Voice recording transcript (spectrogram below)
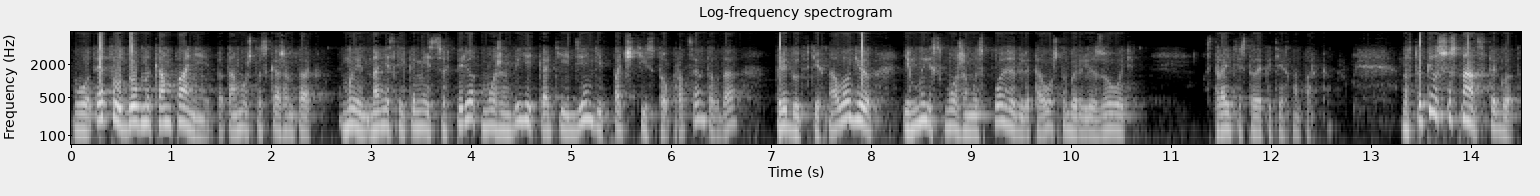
вот. Это удобно компании, потому что, скажем так, мы на несколько месяцев вперед можем видеть, какие деньги почти 100% да, придут в технологию, и мы их сможем использовать для того, чтобы реализовывать строительство экотехнопарка. Наступил 16 год.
